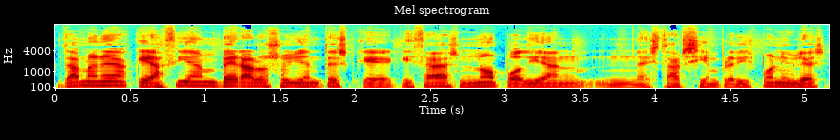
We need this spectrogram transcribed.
De tal manera que hacían ver a los oyentes que quizás no podían mm, estar siempre disponibles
